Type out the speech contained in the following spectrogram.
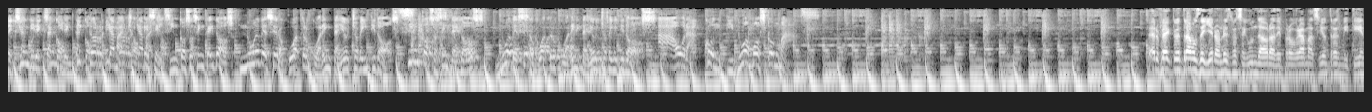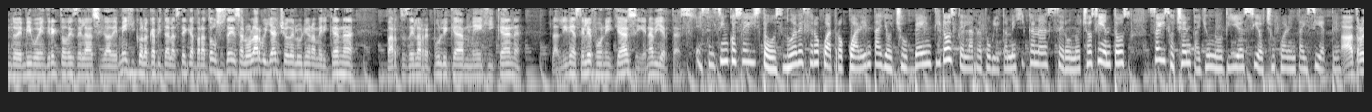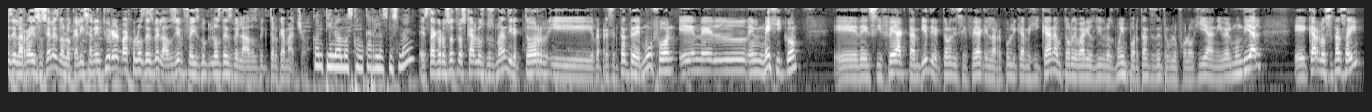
Conexión directa con Víctor Camacho es el 562-904-4822. 562-904-4822. Ahora continuamos con más. Perfecto, entramos de lleno a nuestra segunda hora de programación transmitiendo en vivo y en directo desde la Ciudad de México, la capital azteca, para todos ustedes a lo largo y ancho de la Unión Americana, partes de la República Mexicana. Las líneas telefónicas siguen abiertas. Es el 562-904-4822 de la República Mexicana 01800-681-1847. A través de las redes sociales nos localizan en Twitter bajo Los Desvelados y en Facebook Los Desvelados Víctor Camacho. Continuamos con Carlos Guzmán. Está con nosotros Carlos Guzmán, director y representante de MUFON en, el, en México. Eh, de CIFEAC también, director de CIFEAC en la República Mexicana, autor de varios libros muy importantes dentro de ufología a nivel mundial. Eh, Carlos, ¿estás ahí?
